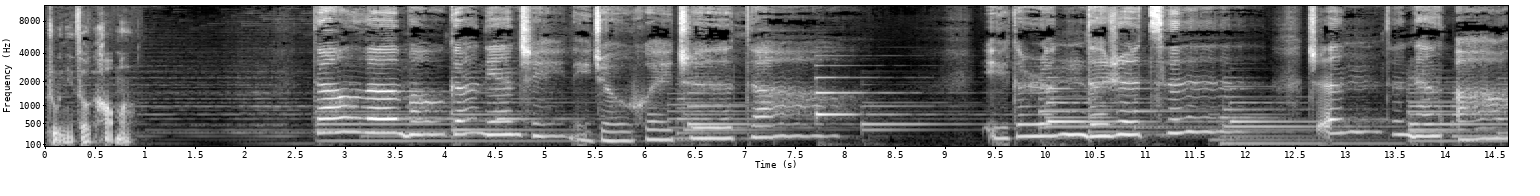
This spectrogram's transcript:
祝你做个好梦。到了某个年纪，你就会知道，一个人的日子真的难熬。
